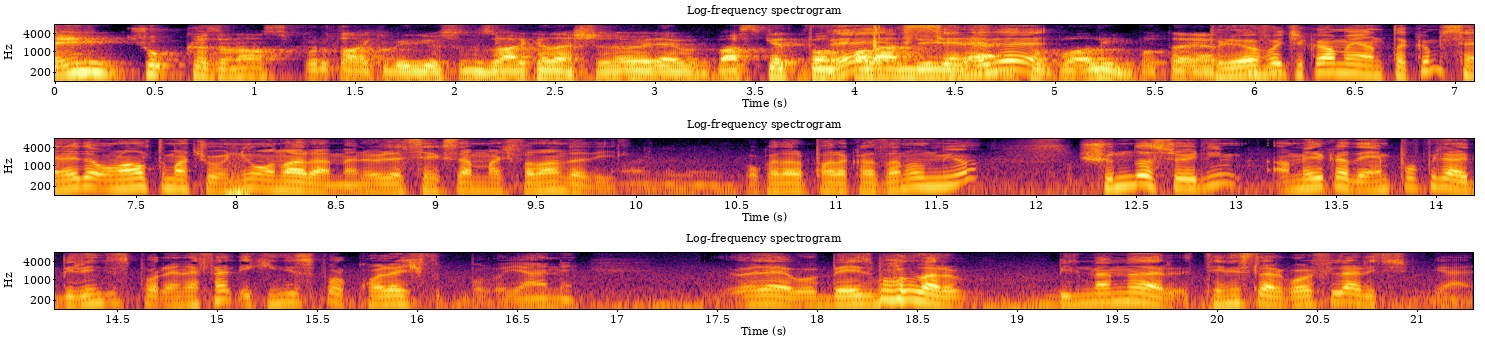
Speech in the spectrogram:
en çok kazanan sporu takip ediyorsunuz arkadaşlar. Öyle basketbol Ve falan değil senede yani. Topu alayım potaya. Playoff'a çıkamayan takım senede 16 maç oynuyor ona rağmen öyle 80 maç falan da değil. Aynen öyle. O kadar para kazanılmıyor. Şunu da söyleyeyim Amerika'da en popüler birinci spor NFL, ikinci spor kolej futbolu. Yani öyle bu beyzbollar bilmem neler, tenisler, golfler hiç yani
